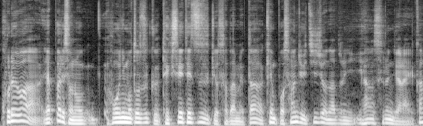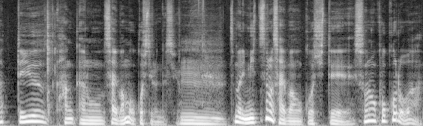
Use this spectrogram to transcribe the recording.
これはやっぱりその法に基づく適正手続きを定めた憲法31条などに違反するんじゃないかっていうあの裁判も起こしてるんですよ。つまり3つの裁判を起こしてその心は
